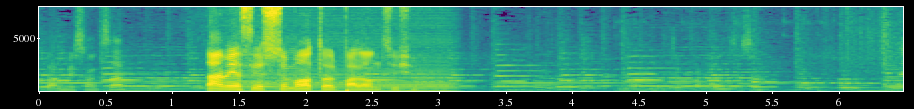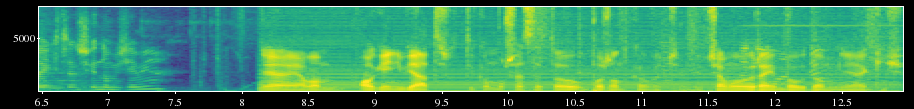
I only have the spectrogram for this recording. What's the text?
Dwa miesiące? Tam jest jeszcze motor palący się. No, no to palące są. A jak chcesz jedną ziemię? Nie, ja mam ogień i wiatr, tylko muszę sobie to uporządkować. Czemu Rainbow do mnie jakiś.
